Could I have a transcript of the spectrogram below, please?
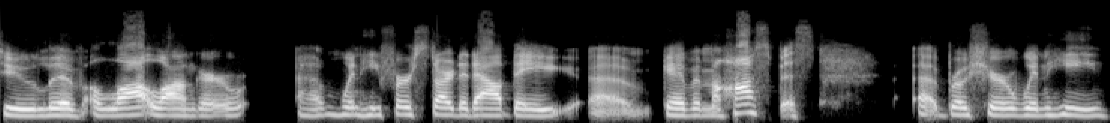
to live a lot longer. Um, when he first started out, they um, gave him a hospice uh, brochure when he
